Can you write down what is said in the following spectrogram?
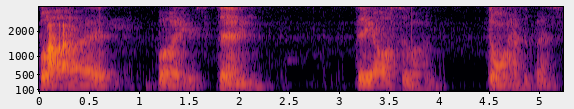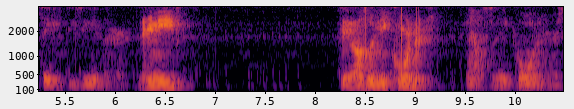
but but here's the thing, they also don't have the best safeties either. they need. They also need corners. They also need corners.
